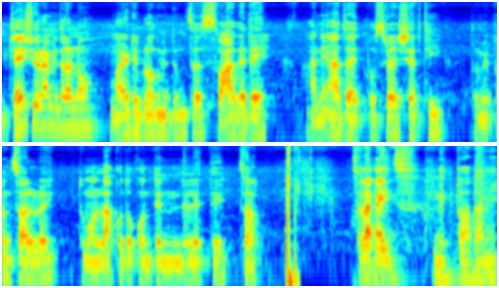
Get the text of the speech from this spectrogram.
जय शिवराम मित्रांनो मराठी ब्लॉगमध्ये तुमचं स्वागत आहे. आणि आज आहेत पुसऱ्या शर्थी तर मी पण चाललो आहे तुम्हाला दाखवतो कोणते नंदिले ते. चला. चला काहीच निघतो आता मी.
